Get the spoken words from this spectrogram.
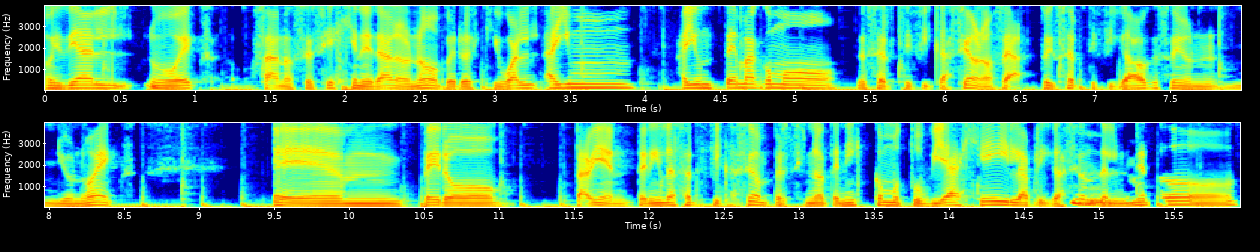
hoy día el UX, o sea, no sé si es general o no, pero es que igual hay un, hay un tema como de certificación. O sea, estoy certificado que soy un, UX. Em, pero está bien, tenéis la certificación, pero si no tenéis como tu viaje y la aplicación del método.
